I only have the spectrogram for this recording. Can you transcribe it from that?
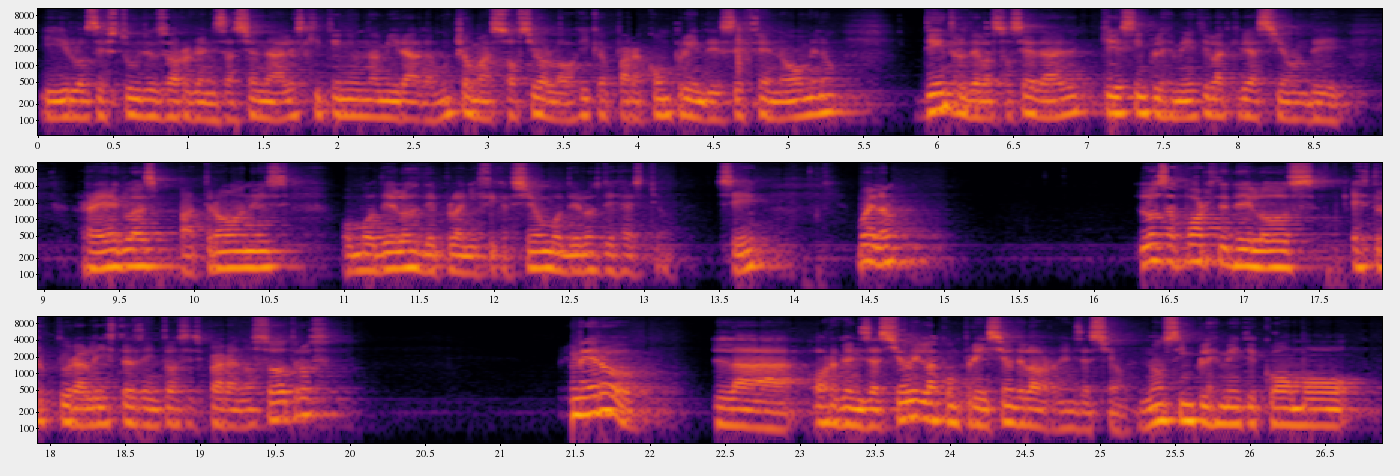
y los estudios organizacionales que tienen una mirada mucho más sociológica para comprender ese fenómeno dentro de la sociedad que simplemente la creación de reglas, patrones o modelos de planificación, modelos de gestión. ¿sí? Bueno, los aportes de los estructuralistas entonces para nosotros. Primero, la organización y la comprensión de la organización, no simplemente como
